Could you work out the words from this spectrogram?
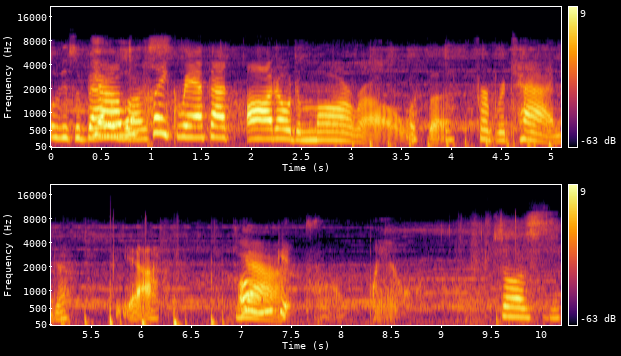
Look, it's a Yeah, battle we'll bus. play Grand Theft Auto tomorrow the. for pretend. Yeah. Yeah. Oh, look it. So let's-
